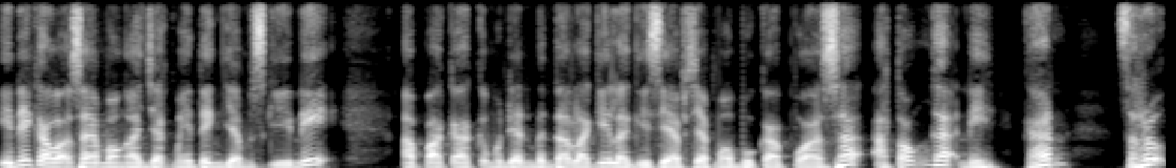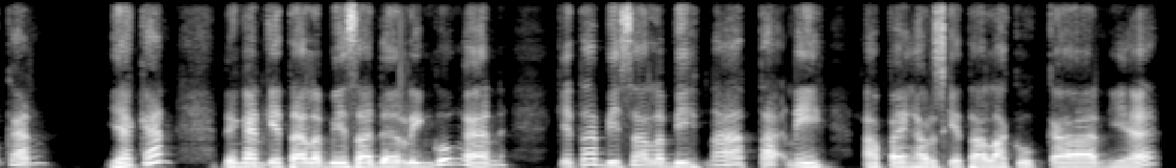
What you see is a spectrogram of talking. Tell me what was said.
Ini kalau saya mau ngajak meeting jam segini apakah kemudian bentar lagi lagi siap-siap mau buka puasa atau enggak nih? Kan seru kan Ya kan? Dengan kita lebih sadar lingkungan, kita bisa lebih nata nih apa yang harus kita lakukan ya.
